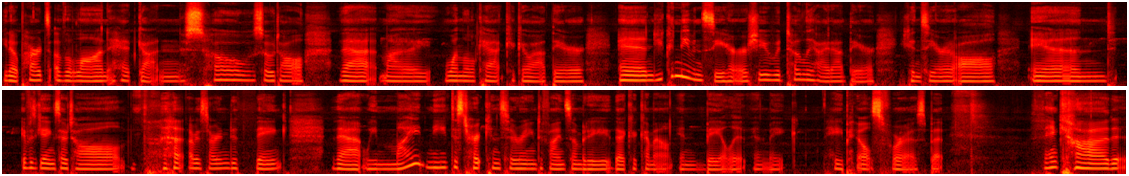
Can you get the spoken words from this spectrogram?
You know, parts of the lawn had gotten so, so tall that my one little cat could go out there and you couldn't even see her. She would totally hide out there. You couldn't see her at all. And it was getting so tall that I was starting to think that we might need to start considering to find somebody that could come out and bale it and make hay bales for us. But thank God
